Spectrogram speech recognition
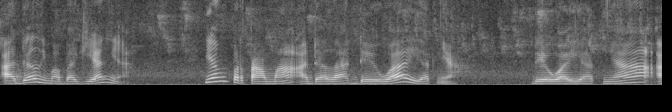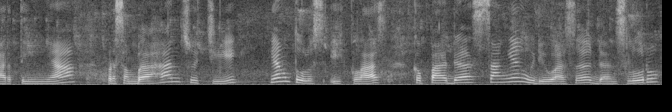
ada lima bagiannya. Yang pertama adalah dewa yatnya. Dewa yatnya artinya persembahan suci yang tulus ikhlas kepada Sang Yang Widiwasa dan seluruh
